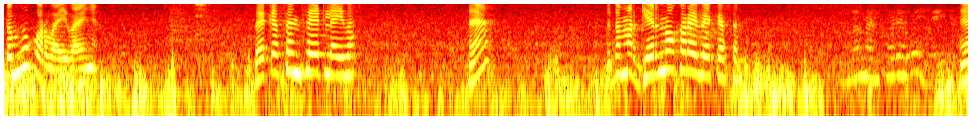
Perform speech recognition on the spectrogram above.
તમે શું કરવા આવ્યા અહીંયા? વેકેશન છે એટલે આવ્યા? હે? તો તમારે ઘેર ન કરાય વેકેશન હે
